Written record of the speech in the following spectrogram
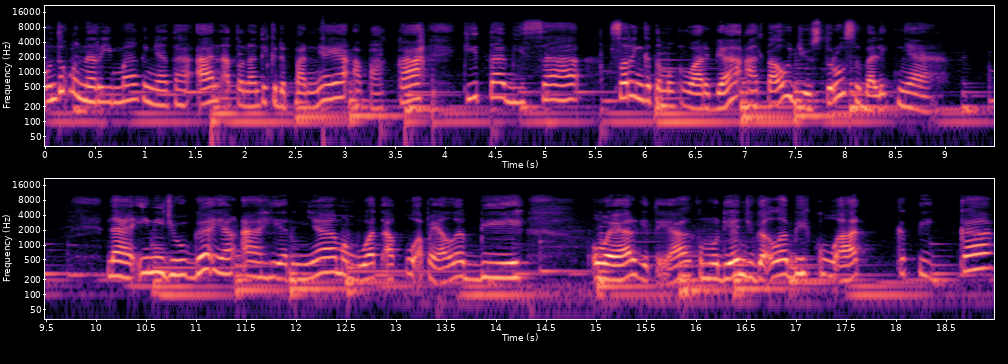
untuk menerima kenyataan atau nanti ke depannya ya apakah kita bisa sering ketemu keluarga atau justru sebaliknya. Nah, ini juga yang akhirnya membuat aku apa ya lebih aware gitu ya. Kemudian juga lebih kuat ketika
